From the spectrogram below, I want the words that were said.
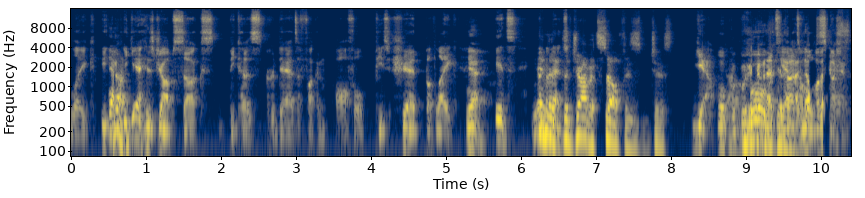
Like, Yeah. y- yeah. his job sucks because her dad's a fucking awful piece of shit. But like, yeah. it's none and of the, the job itself is just yeah. Well, Oh. we're- Ooh, that's, yeah, that's a no, whole discussion.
